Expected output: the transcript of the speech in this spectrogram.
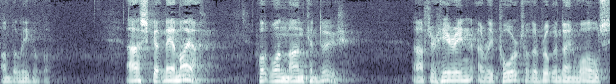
Unbelievable. Ask Nehemiah what one man can do after hearing a report of the broken down walls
